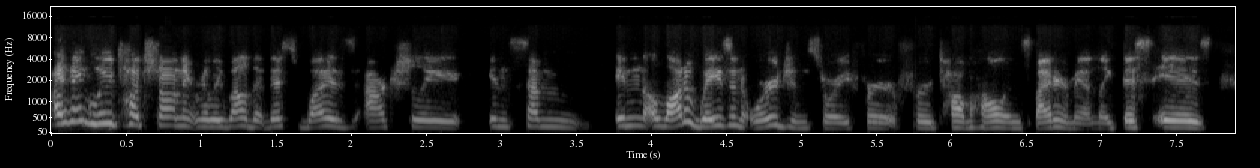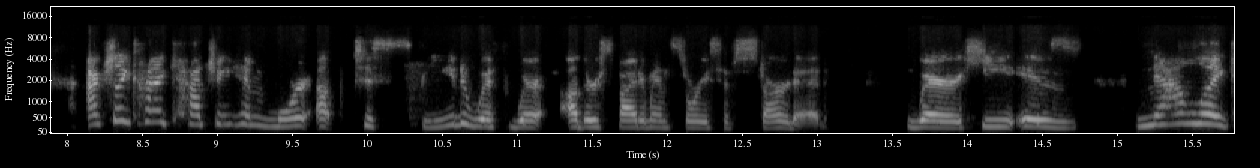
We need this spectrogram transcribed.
I think Lou touched on it really well. That this was actually in some, in a lot of ways, an origin story for for Tom Holland Spider-Man. Like this is actually kind of catching him more up to speed with where other Spider-Man stories have started, where he is now like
